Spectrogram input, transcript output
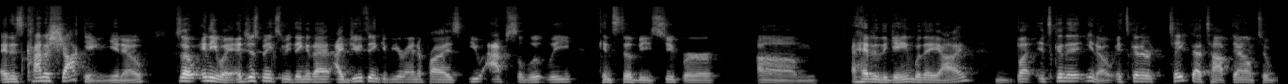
And it's kind of shocking, you know. So anyway, it just makes me think of that. I do think if you're enterprise, you absolutely can still be super um, ahead of the game with AI. But it's gonna, you know, it's gonna take that top down to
